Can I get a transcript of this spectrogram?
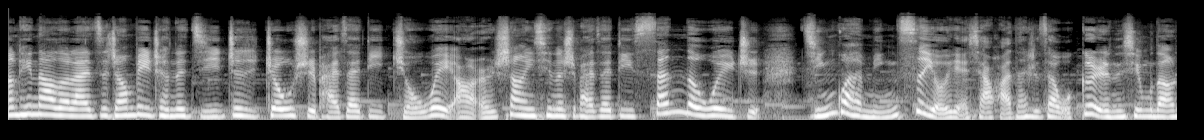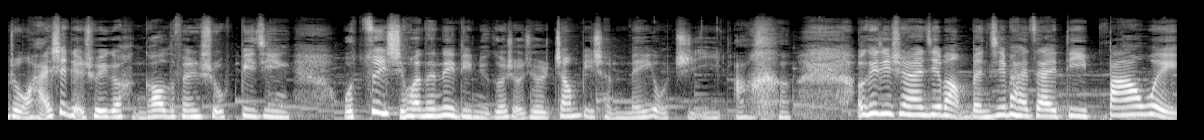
刚听到的来自张碧晨的《集》，这周是排在第九位啊，而上一期呢是排在第三的位置。尽管名次有一点下滑，但是在我个人的心目当中，我还是给出一个很高的分数。毕竟我最喜欢的内地女歌手就是张碧晨，没有之一啊。OK，继续来接榜，本期排在第八位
